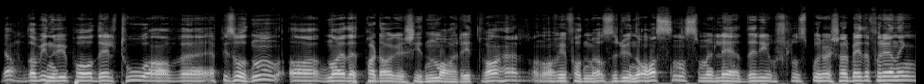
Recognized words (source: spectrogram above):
Ja, Da begynner vi på del to av eh, episoden. og Nå er det et par dager siden Marit var her. og Nå har vi fått med oss Rune Aasen, som er leder i Oslo Sporveisarbeiderforening.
